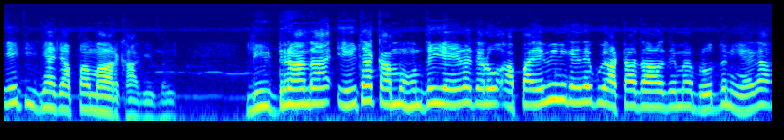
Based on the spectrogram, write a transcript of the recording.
ਇਹ ਚੀਜ਼ਾਂ 'ਚ ਆਪਾਂ ਮਾਰ ਖਾ ਗਏ ਬਈ। ਲੀਡਰਾਂ ਦਾ ਇਹ ਤਾਂ ਕੰਮ ਹੁੰਦਾ ਹੀ ਹੈ ਜਿਹੜਾ, ਚਲੋ ਆਪਾਂ ਇਹ ਵੀ ਨਹੀਂ ਕਹਿੰਦੇ ਕੋਈ ਆਟਾ ਦਾਲ ਦੇ ਮੈਂ ਵਿਰੁੱਧ ਨਹੀਂ ਹੈਗਾ।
